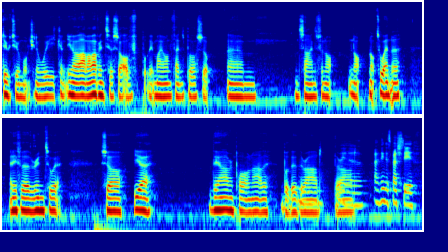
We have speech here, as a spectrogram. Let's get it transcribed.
do too much in a week. And you know, I'm, I'm having to sort of put my own fence posts up, um, and signs for not not not to enter any further into it. So yeah, they are important, aren't they? But they're, they're hard. They're hard. yeah i think especially if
